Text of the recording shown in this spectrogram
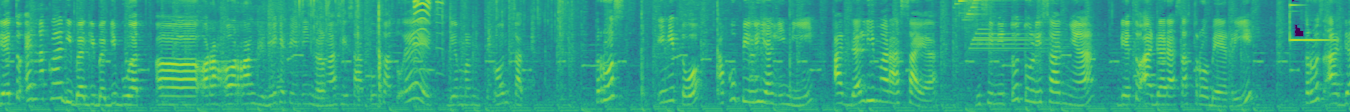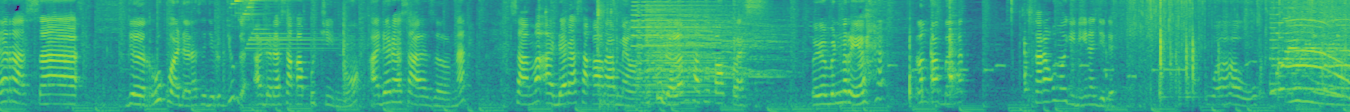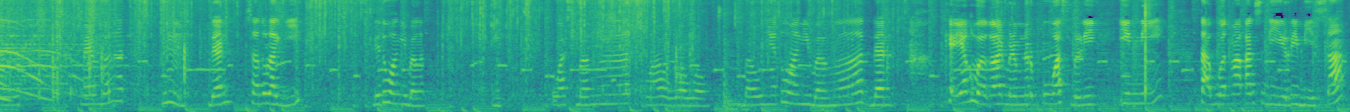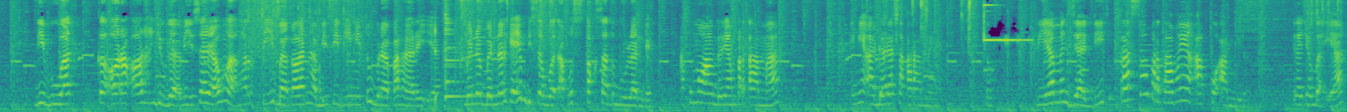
dia tuh enak lah dibagi-bagi buat uh, orang-orang. Jadi kita tinggal ngasih satu-satu eh dia meloncat. Terus ini tuh aku pilih yang ini ada lima rasa ya. Di sini tuh tulisannya dia tuh ada rasa strawberry terus ada rasa jeruk ada rasa jeruk juga. Ada rasa cappuccino ada rasa hazelnut sama ada rasa karamel. Itu dalam satu toples. Bener-bener ya. Lengkap banget. Sekarang aku mau giniin aja deh. Wow. Mewah banget. Hmm. Dan satu lagi. Dia tuh wangi banget. Nih puas banget. Wow wow wow. Baunya tuh wangi banget dan kayaknya aku bakalan bener-bener puas beli ini. Tak buat makan sendiri bisa dibuat ke orang-orang juga bisa. Dan aku nggak ngerti bakalan habisin ini tuh berapa hari ya. Bener-bener kayaknya bisa buat aku stok satu bulan deh. Aku mau ambil yang pertama. Ini ada rasa karamel. Tuh. Dia menjadi rasa pertama yang aku ambil. Kita coba ya.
